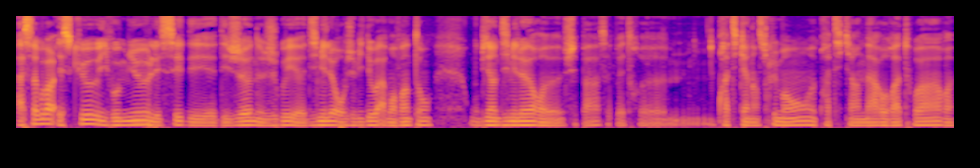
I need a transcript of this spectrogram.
à savoir, est-ce qu'il vaut mieux laisser des, jeunes jouer 10 euh, 000 heures aux jeux vidéo avant 20 ans, ou bien 10 000 heures, euh, je sais pas, ça peut être pratiquer un instrument, pratiquer un art oratoire,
